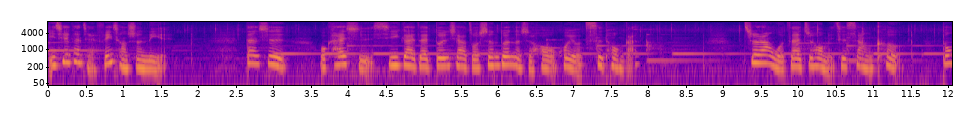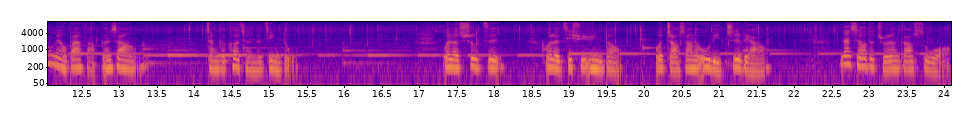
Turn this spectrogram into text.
一切看起来非常顺利。但是。我开始膝盖在蹲下做深蹲的时候会有刺痛感，这让我在之后每次上课都没有办法跟上整个课程的进度。为了数字，为了继续运动，我找上了物理治疗。那时候的主任告诉我，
